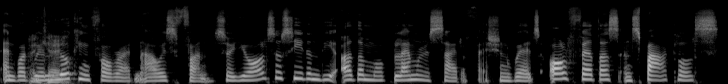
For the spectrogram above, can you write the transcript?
And what Okay. we're looking for right now is fun. So you also see it in the other more glamorous side of fashion, where it's all feathers and sparkles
